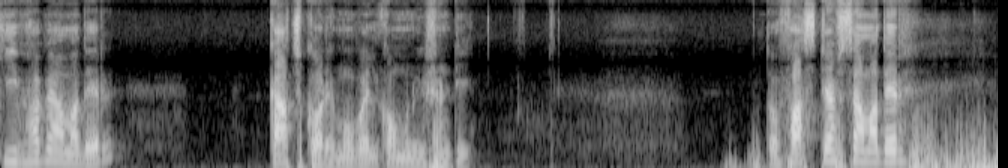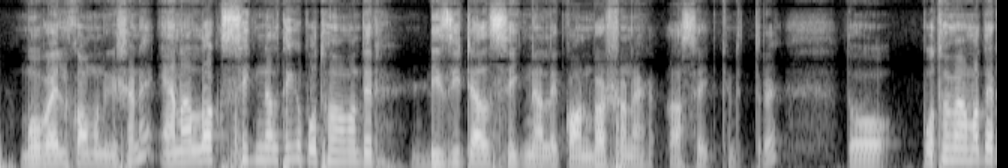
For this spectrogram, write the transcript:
কীভাবে আমাদের কাজ করে মোবাইল কমিউনিকেশনটি। তো ফার্স্টে আসছে আমাদের মোবাইল কমিউনিকেশনে অ্যানালগ সিগন্যাল থেকে প্রথমে আমাদের ডিজিটাল সিগনালে কনভার্সন আছে ক্ষেত্রে তো প্রথমে আমাদের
